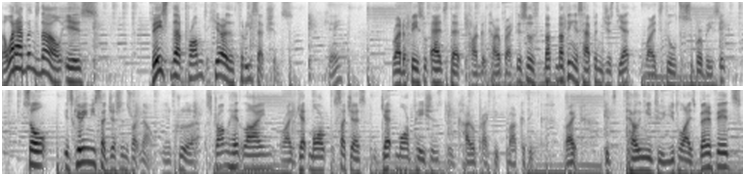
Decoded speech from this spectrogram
Now what happens now is, based on that prompt, here are the three sections. Okay, right? A Facebook ads that target chiropractic. So nothing has happened just yet, right? It's still super basic. So it's giving me suggestions right now. Include a strong headline, right? Get more, such as get more patients through chiropractic marketing, right? It's telling me to utilize benefits,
